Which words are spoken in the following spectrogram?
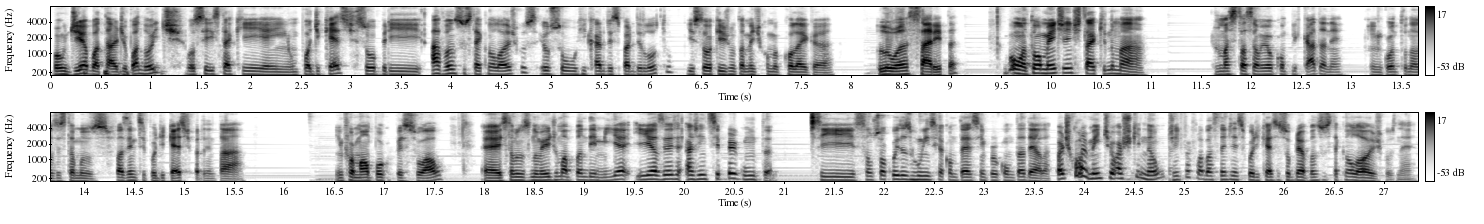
Bom dia, boa tarde, boa noite. Você está aqui em um podcast sobre avanços tecnológicos. Eu sou o Ricardo Espardeloto e estou aqui juntamente com meu colega Luan Sareta. Bom, atualmente a gente está aqui numa, numa situação meio complicada, né? Enquanto nós estamos fazendo esse podcast para tentar informar um pouco o pessoal, é, estamos no meio de uma pandemia e às vezes a gente se pergunta se são só coisas ruins que acontecem por conta dela. Particularmente, eu acho que não. A gente vai falar bastante nesse podcast sobre avanços tecnológicos, né?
